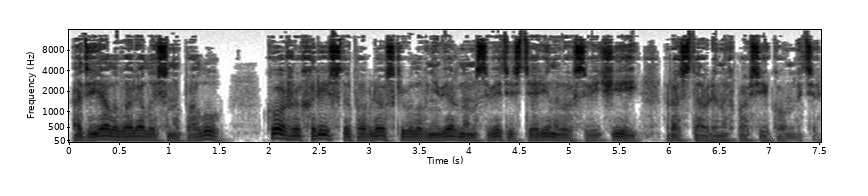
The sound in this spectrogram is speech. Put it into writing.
Одеяло валялось на полу, кожа Христа поблескивала в неверном свете стеариновых свечей, расставленных по всей комнате.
